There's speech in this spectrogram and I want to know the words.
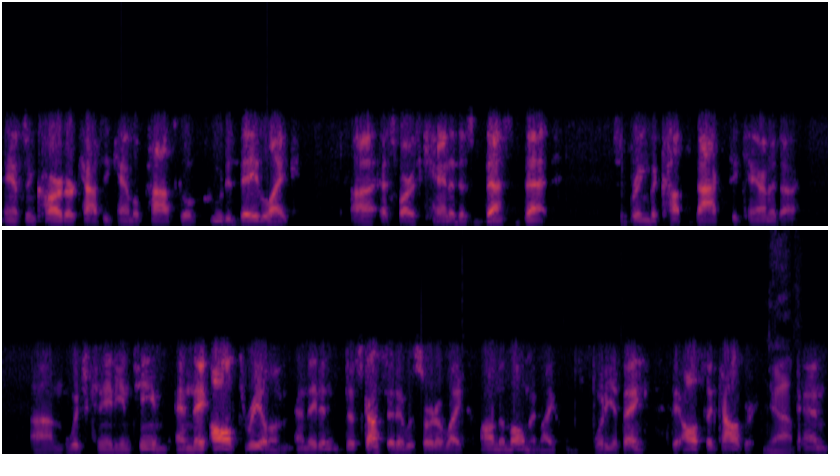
Anson Carter, Cassie Campbell Pascal, who did they like uh, as far as Canada's best bet to bring the cup back to Canada? Um, which Canadian team? And they all three of them, and they didn't discuss it. It was sort of like on the moment, like, what do you think? They all said Calgary. Yeah. And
